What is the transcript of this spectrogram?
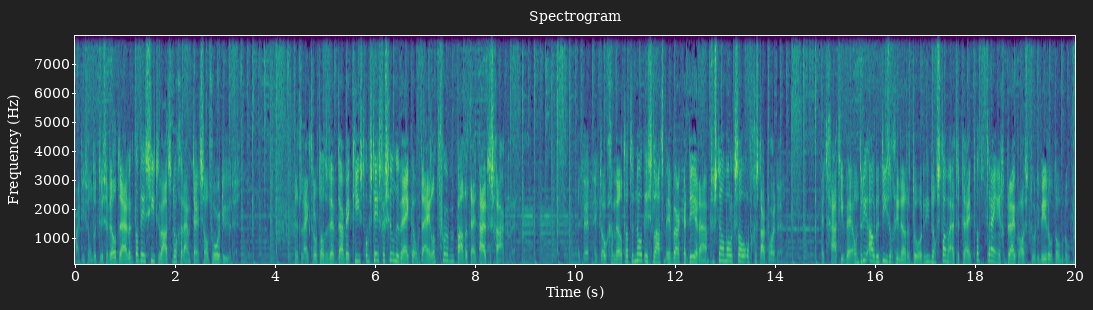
maar het is ondertussen wel duidelijk dat deze situatie nog geruime tijd zal voortduren. Het lijkt erop dat het web daarbij kiest om steeds verschillende wijken op het eiland voor een bepaalde tijd uit te schakelen. Het web heeft ook gemeld dat de noodinstallatie bij Barcadera zo snel mogelijk zal opgestart worden. Het gaat hierbij om drie oude dieselgeneratoren die nog stammen uit de tijd dat de trein in gebruik was door de Wereldomroep.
